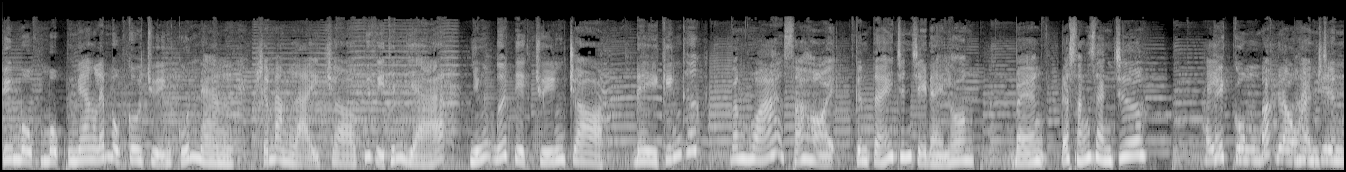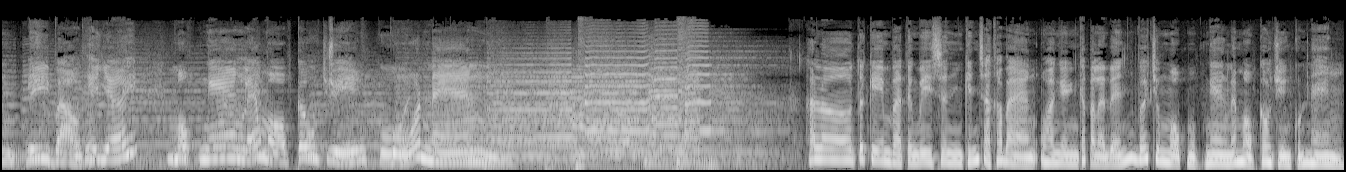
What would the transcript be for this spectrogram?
Chuyên mục 1001 câu chuyện của nàng sẽ mang lại cho quý vị thính giả những bữa tiệc chuyện trò đầy kiến thức. Văn hóa, xã hội, kinh tế, chính trị Đài Loan. Bạn đã sẵn sàng chưa? Hãy cùng bắt đầu hành trình đi vào thế giới 1001 câu chuyện của nàng. Hello, tôi Kim và Tường Vi xin kính chào các bạn. Hoan nghênh các bạn đã đến với chương mục 1001 câu chuyện của nàng.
